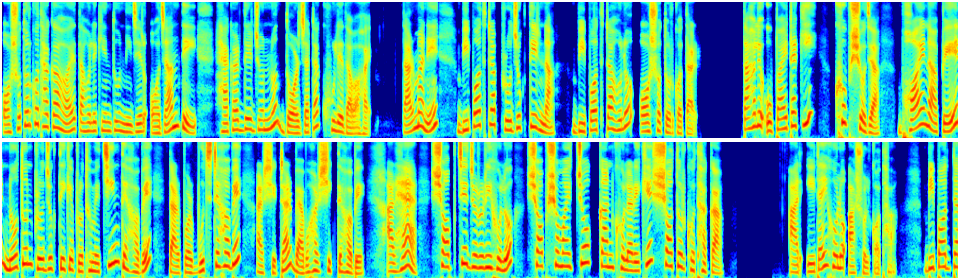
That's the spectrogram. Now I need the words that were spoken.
অসতর্ক থাকা হয়, তাহলে কিন্তু নিজের অজান্তেই হ্যাকারদের জন্য দরজাটা খুলে দেওয়া হয়। তার মানে বিপদটা প্রযুক্তির না, বিপদটা হলো অসতর্কতার। তাহলে উপায়টা কি? খুব সোজা ভয় না পেয়ে নতুন প্রযুক্তিকে প্রথমে চিনতে হবে, তারপর বুঝতে হবে আর সেটার ব্যবহার শিখতে হবে। আর হ্যাঁ সবচেয়ে জরুরি হলো সবসময় চোখ কান খোলা রেখে সতর্ক থাকা। আর এটাই হলো আসল কথা। বিপদটা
